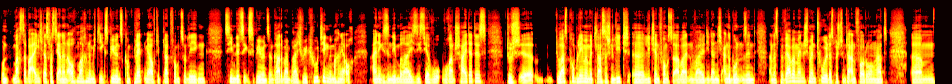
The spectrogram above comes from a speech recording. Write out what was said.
und machst aber eigentlich das, was die anderen auch machen, nämlich die Experience komplett mehr auf die Plattform zu legen, Seamless Experience. Und gerade beim Bereich Recruiting, wir machen ja auch einiges in dem Bereich, siehst ja, wo, woran scheitert es. Du, äh, du hast Probleme mit klassischen Lead, äh, Lead-Gen-Forms zu arbeiten, weil die dann nicht angebunden sind an das Bewerbermanagement-Tool, das bestimmte Anforderungen hat. Ähm,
